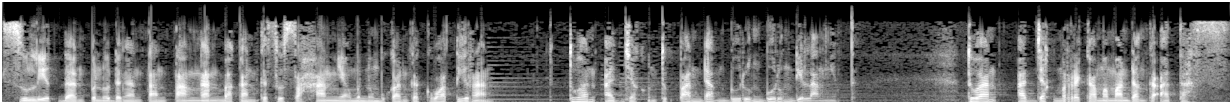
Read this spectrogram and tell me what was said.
sulit dan penuh dengan tantangan, bahkan kesusahan yang menumbuhkan kekhawatiran Tuhan ajak untuk pandang burung-burung di langit. Tuhan ajak mereka memandang ke atas,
